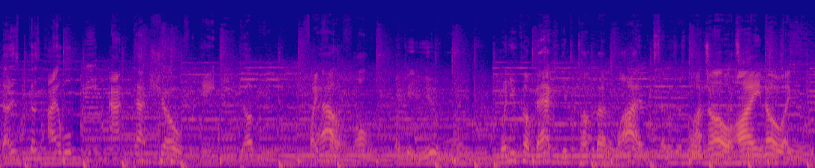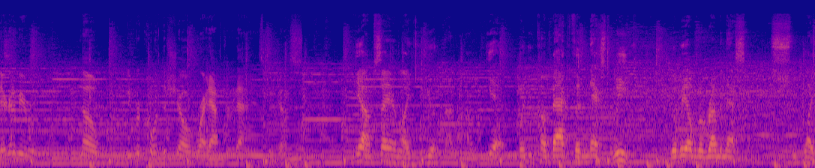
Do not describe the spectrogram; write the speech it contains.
That is because I will be at that show for AEW. Fight Wow. for. Look at you, man. When you come back, you get to talk about it live instead of just Well, watching. no, it. I know. Like they're gonna be. Re- no, we record the show right after it ends. We just. Yeah, I'm saying like you. uh, Yeah, when you come back the next week, you'll be able to reminisce like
